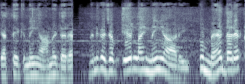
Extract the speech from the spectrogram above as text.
कहते कि, नहीं हमें डायरेक्ट मैंने कहा, जब एयरलाइन नहीं आ रही तो मैं डायरेक्ट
